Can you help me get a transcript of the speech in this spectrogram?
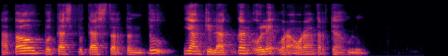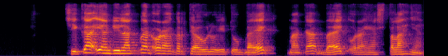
atau bekas-bekas tertentu yang dilakukan oleh orang-orang terdahulu. Jika yang dilakukan orang terdahulu itu baik, maka baik orang yang setelahnya.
